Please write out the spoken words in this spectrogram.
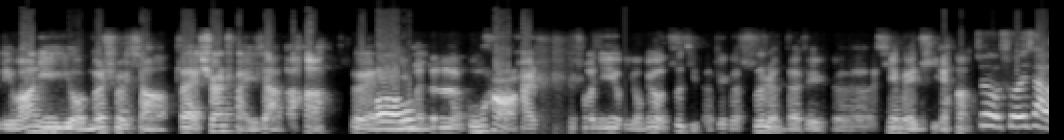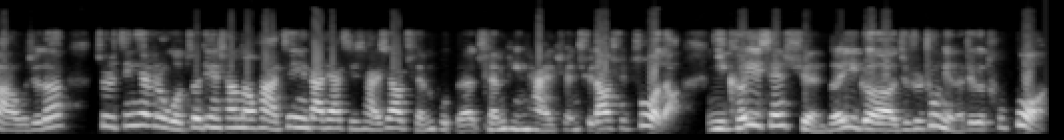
李王，你有没有说想再宣传一下的哈？对，你们的公号，还是说你有有没有自己的这个私人的这个新媒体啊？最后说一下吧，我觉得就是今天如果做电商的话，建议大家其实还是要全普的、全平台、全渠道去做的。你可以先选择一个就是重点的这个突破，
